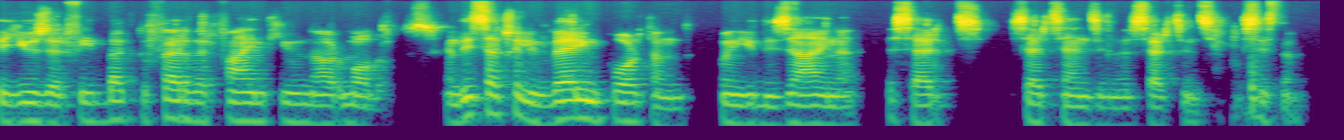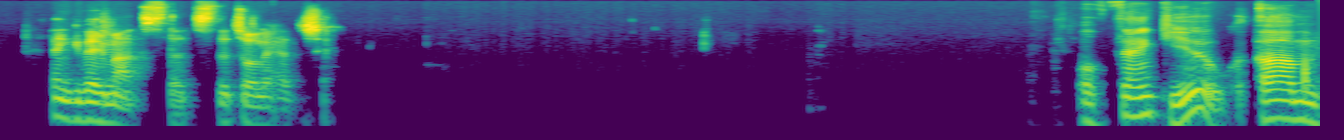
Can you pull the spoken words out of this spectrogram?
the user feedback to further fine tune our models. And this is actually very important when you design a search, search engine, a search system. Thank you very much. That's, that's all I had to say. Well, thank you. Um,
